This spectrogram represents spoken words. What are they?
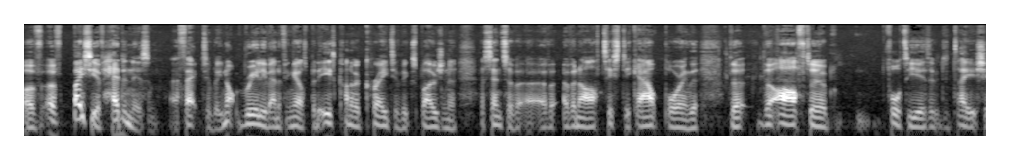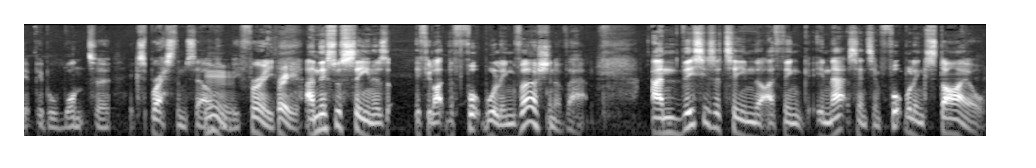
of, of basically of hedonism, effectively, not really of anything else, but it is kind of a creative explosion, a, a sense of, of, of an artistic outpouring that, that, that after 40 years of dictatorship, people want to express themselves and hmm. be free. free. And this was seen as, if you like, the footballing version of that. And this is a team that I think, in that sense, in footballing style,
